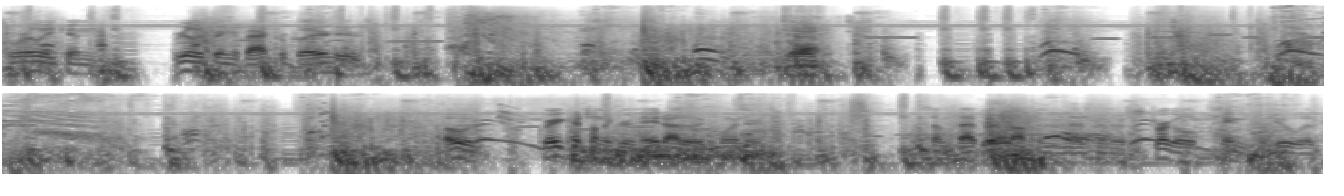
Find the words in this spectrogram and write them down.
Swirly can really bring it back for Blair here. Yeah. Oh, great catch on the grenade out of the corner. Some that bit off has been a struggle, pain to deal with.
